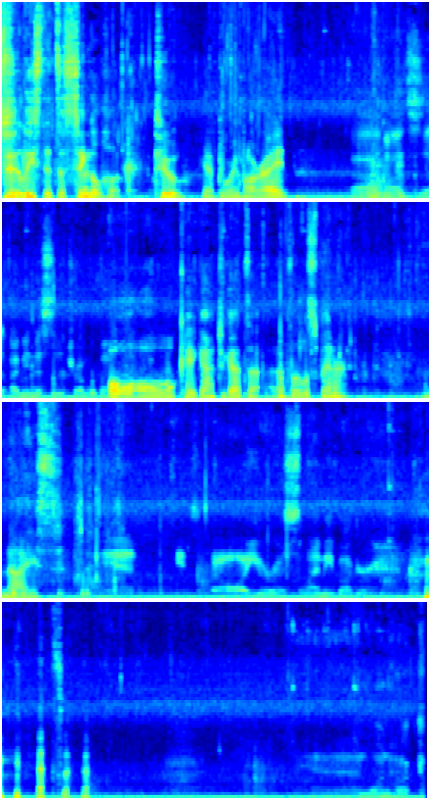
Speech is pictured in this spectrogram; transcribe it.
So at least it's a single hook too. You have to worry about, right? uh, no, it's, I mean, this is the trouble. But Oh, oh, okay, gotcha. That's a that's a little spinner. Nice. And it's, oh, you're a slimy bugger. that's a, And one hook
